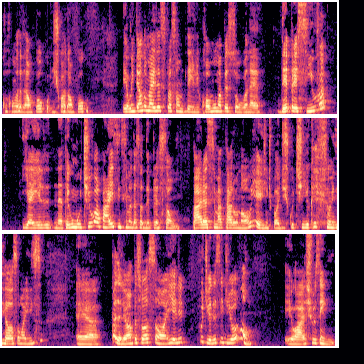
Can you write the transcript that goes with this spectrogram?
concordar um pouco, discordar um pouco. Eu entendo mais a situação dele como uma pessoa, né, depressiva, e aí ele né, tem um motivo a mais em cima dessa depressão para se matar ou não, e aí a gente pode discutir questões em relação a isso. É, mas ele é uma pessoa só e ele podia decidir ou não. Eu acho, assim,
